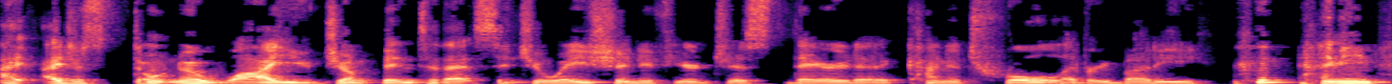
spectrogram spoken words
I, I just don't know why you jump into that situation if you're just there to kind of troll everybody. I mean,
